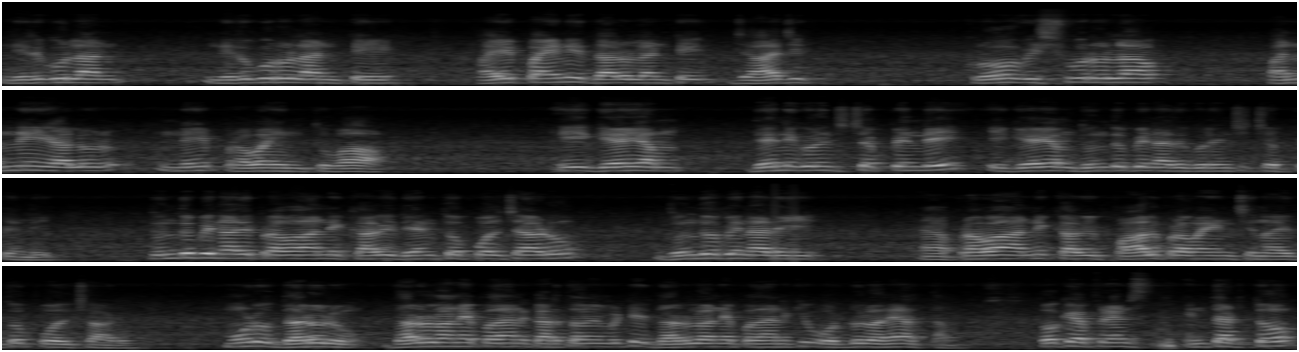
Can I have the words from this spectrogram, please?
నిరుగుల నిరుగురులంటి పైపైని దరులంటి జాజి క్రో విశ్వరుల పన్నీయలుని ప్రవహింతువా. ఈ గేయం దేని గురించి చెప్పింది? ఈ గేయం దుందుబి నది గురించి చెప్పింది. దుందుబి నది ప్రవాహాన్ని కవి దేనితో పోల్చాడు? దుందుబి నది ప్రవాహాన్ని కవి పాలు ప్రవహించిన పోల్చాడు. మూడు ధరులు. ధరులు అనే పదానికి అర్థం ఏమిటి? ధరులు అనే పదానికి ఒడ్డులు అనే అర్థం. ఓకే ఫ్రెండ్స్ ఇంతటితో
